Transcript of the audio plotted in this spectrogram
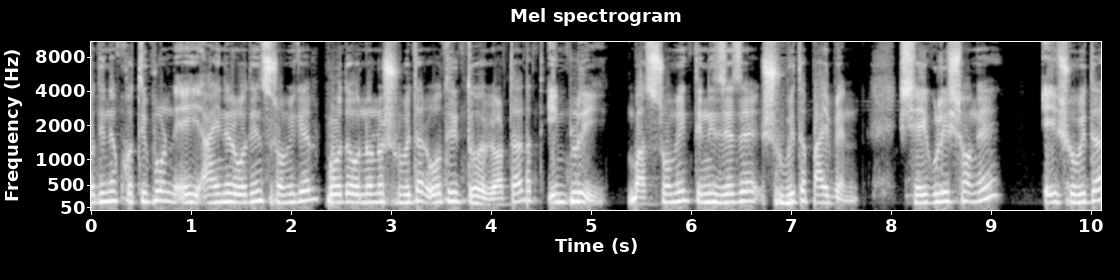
অধীনে ক্ষতিপূরণ, এই আইনের অধীন শ্রমিকের পদে অন্যান্য সুবিধার অতিরিক্ত হবে, অর্থাৎ এমপ্লয়ি বা শ্রমিক তিনি যে যে সুবিধা পাইবেন, সেইগুলির সঙ্গে এই সুবিধা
